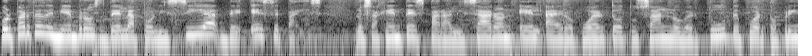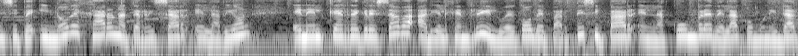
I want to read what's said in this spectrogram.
por parte de miembros de la policía de ese país. Los agentes paralizaron el aeropuerto Toussaint Louverture de Puerto Príncipe y no dejaron aterrizar el avión en el que regresaba Ariel Henry luego de participar en la cumbre de la comunidad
